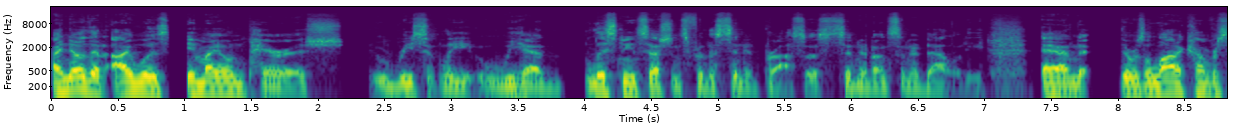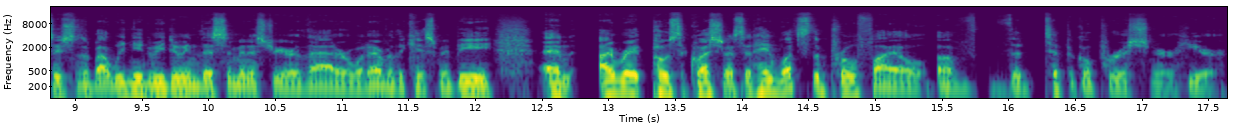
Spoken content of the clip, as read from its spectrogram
I know that I was in my own parish recently. We had listening sessions for the synod process, synod on synodality. And there was a lot of conversations about we need to be doing this in ministry or that or whatever the case may be. And I posed the question. I said, "Hey, what's the profile of the typical parishioner here?"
